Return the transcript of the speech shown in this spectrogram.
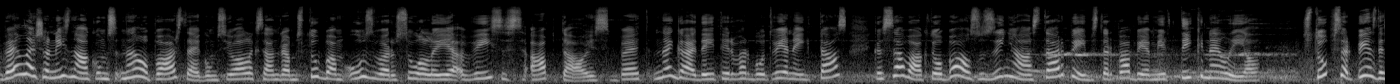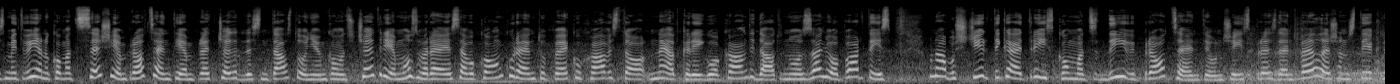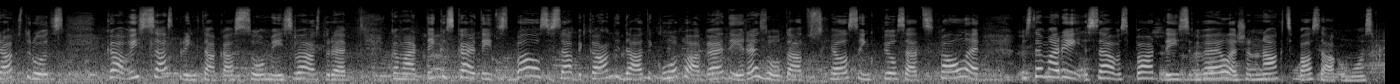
Vēlēšana iznākums nav pārsteigums, jo Aleksandram Stubam uzvaru solīja visas aptaujas, bet negaidīt ir varbūt vienīgi tas, ka savākto balsu ziņā starpības starp abiem ir tik neliela. Stups ar 51,6% pret 48,4% uzvarēja savu konkurentu Peku Havisto neatkarīgo kandidātu no Zaļo partijas, un abu šķir tikai 3,2%, un šīs prezidenta vēlēšanas tiek raksturotas kā vissaspringtākās Somijas vēsturē. Kamēr tika skaitītas balsis, abi kandidāti kopā gaidīja rezultātus Helsinku pilsētas hallē, pēc tam arī savas partijas vēlēšana nakts pasākumos.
